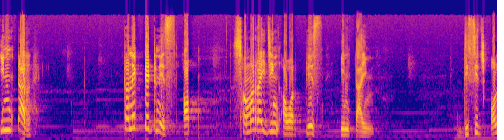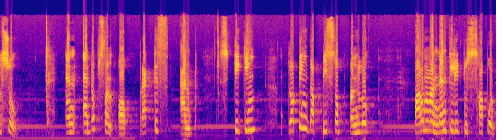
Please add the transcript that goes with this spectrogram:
interconnectedness of summarizing our place in time. This is also an adoption of practice and sticking dropping the piece of unlock permanently to support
